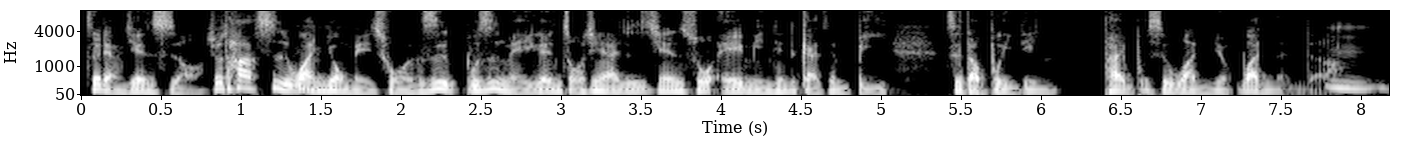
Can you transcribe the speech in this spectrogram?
这两件事哦，就它是万用没错，嗯、可是不是每一个人走进来就是今天说 A，明天就改成 B，这倒不一定。它也不是万用万能的。嗯，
